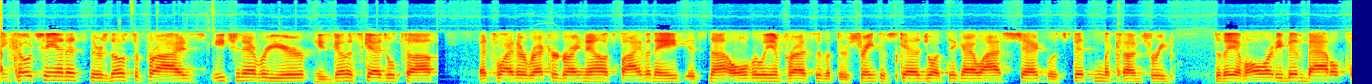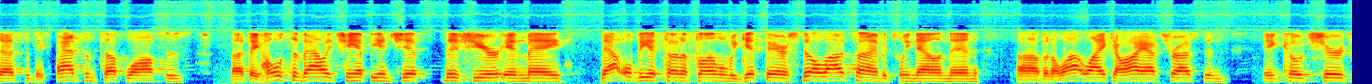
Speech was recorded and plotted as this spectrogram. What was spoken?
And Coach Hannahs, there's no surprise. Each and every year, he's going to schedule tough. That's why their record right now is five and eight. It's not overly impressive, but their strength of schedule, I think I last checked, was fifth in the country. So they have already been battle tested. They've had some tough losses. Uh, they host the Valley Championship this year in May. That will be a ton of fun when we get there. Still a lot of time between now and then, uh, but a lot like how I have trust in, in Coach Schertz.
